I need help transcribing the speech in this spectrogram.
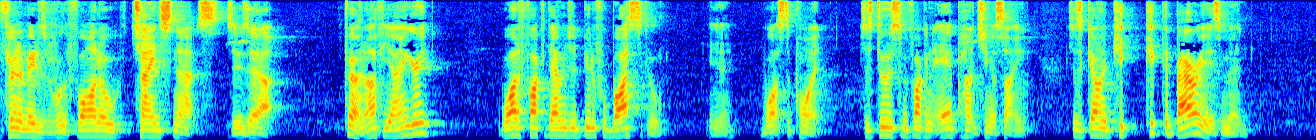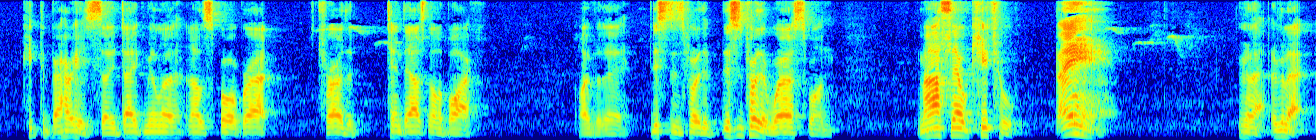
300 metres before the final, chain snaps, he's out. Fair enough, you're angry. Why the fuck damage a beautiful bicycle? You know, what's the point? Just do some fucking air punching or something. Just go and kick, kick the barriers, man. Kick the barriers. So Dave Millar, another sport brat, throw the ten thousand dollar bike over there. This is probably the, this is probably the worst one. Marcel Kittel, bam! Look at that. Look at that.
